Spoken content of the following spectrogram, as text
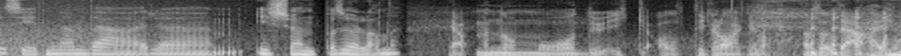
i Syden enn det er eh, i sjøen på Sørlandet. Ja, men nå må du ikke alltid klage, da. Altså, det er jo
